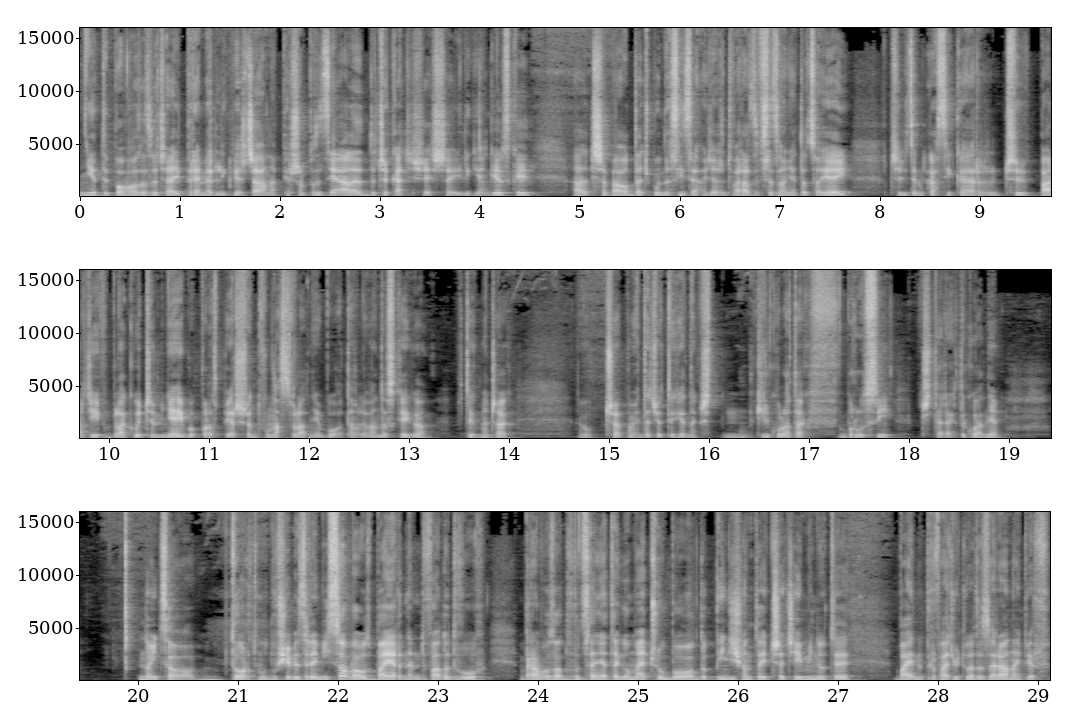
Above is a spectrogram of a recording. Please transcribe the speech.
Nietypowo, zazwyczaj Premier League wjeżdżała na pierwszą pozycję, ale doczekacie się jeszcze i Ligi Angielskiej, ale trzeba oddać Bundeslidze chociaż dwa razy w sezonie to co jej, czyli ten klasiker czy bardziej wblakły, czy mniej, bo po raz pierwszy od 12 lat nie było tam Lewandowskiego w tych meczach. Trzeba pamiętać o tych jednak kilku latach w Borussii, czterech dokładnie. No i co? Dortmund u siebie zremisował z Bayernem 2 do 2. Brawo za odwrócenie tego meczu, bo do 53 minuty Bayern prowadził 2 do 0. Najpierw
